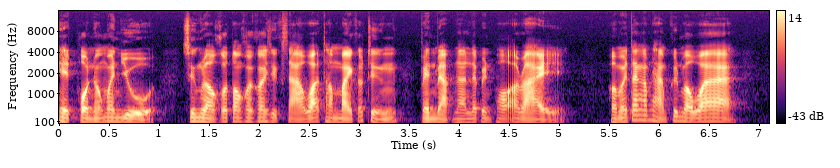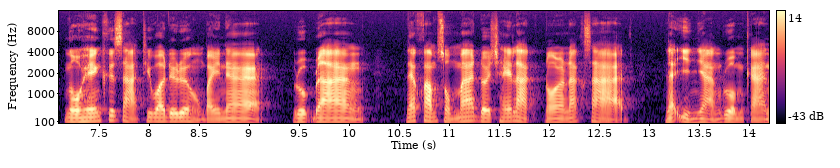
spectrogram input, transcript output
เหตุผลของมันอยู่ ซึ่งเราก็ต้องค่อยๆศึกษาว่าทำไมก็ถึงเป็นแบบนั้นและเป็นเพราะอะไร ผมไม่ตั้งคำถามขึ้นมาว่า โงเฮงคือศาสตร์ที่ว่าด้วยเรื่องของใบหน้า รูปร่าง และความสมมาตรโดยใช้หลักนรนักศาสตร์ และหยินหยางรวมกัน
